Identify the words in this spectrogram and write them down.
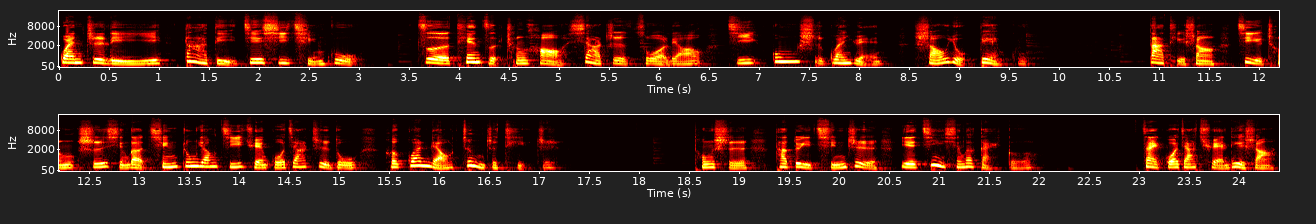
官制礼仪大抵皆悉秦故，自天子称号下至左僚及公事官员，少有变故。大体上继承实行了秦中央集权国家制度和官僚政治体制。同时，他对秦制也进行了改革，在国家权力上，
